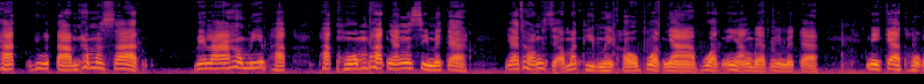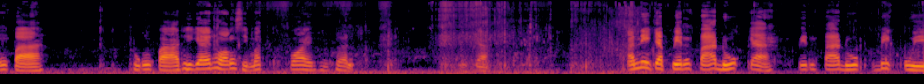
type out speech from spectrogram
ผักอยู่ตามธรรมชาติเวลาเขามีผักผักโหมผักยังสิแม่จ้ะ ยายท้องเสียมาถิ่มให้เขาพวกหญ้าพวกอหย่างแบบนี้ไหมจ้ะนี่แกถุงปลาถุงปลาที่ยายท้องสิมาปล่อยเพื่อนๆจ้ะอันนี้จะเป็นปลาดุกจ้ะเป็นปลาดุกบิ๊กอุย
